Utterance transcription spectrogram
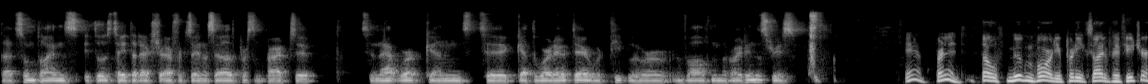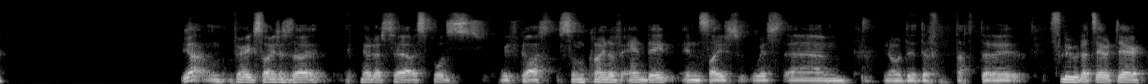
that sometimes it does take that extra effort, say, on a salesperson part to to network and to get the word out there with people who are involved in the right industries. Yeah, brilliant. So moving forward, you're pretty excited for the future. Yeah, I'm very excited. Uh, now that uh, I suppose we've got some kind of end date insight with, um, you know, the the that the flu that's out there,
